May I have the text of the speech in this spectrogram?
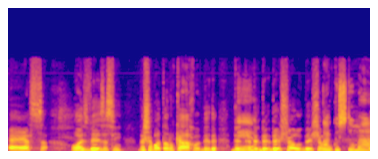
é essa. Ou às vezes, assim, deixa eu botar no carro, de- de- de- É. de- de- deixa eu... Deixa eu Acostumar.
